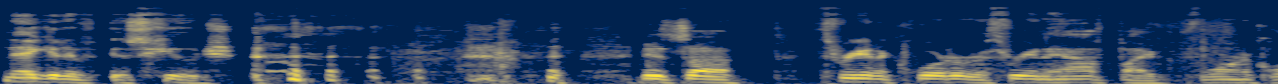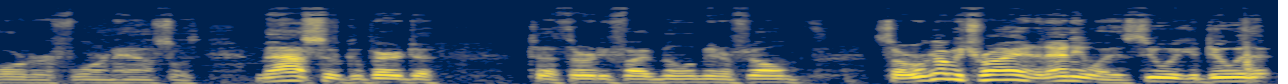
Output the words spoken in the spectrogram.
negative is huge. it's uh, three and a quarter or three and a half by four and a quarter four and a half. So it's massive compared to, to 35 millimeter film. So we're going to be trying it anyway, see what we can do with it.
